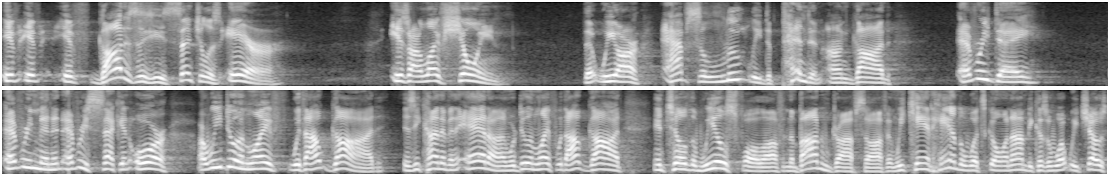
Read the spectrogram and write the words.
if, if, if God is as essential as air, is our life showing that we are absolutely dependent on God every day, every minute, every second? Or are we doing life without God? Is He kind of an add on? We're doing life without God until the wheels fall off and the bottom drops off and we can't handle what's going on because of what we chose.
